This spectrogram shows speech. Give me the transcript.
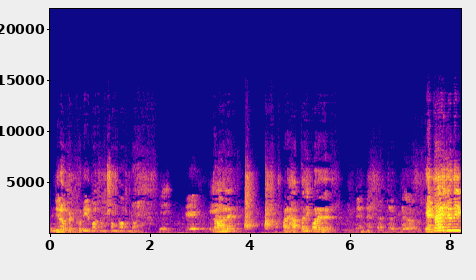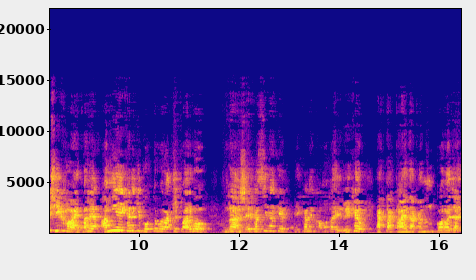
নিরপেক্ষ নির্বাচন সম্ভব নয়। তাহলে আরে হাততালি পরে দেন। এটাই যদি ঠিক হয় তাহলে আমি এখানে কি বক্তব্য রাখতে পারব? না শেখ হাসিনাকে এখানে ক্ষমতায় রেখেও একটা কায়দা কানুন করা যায়।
